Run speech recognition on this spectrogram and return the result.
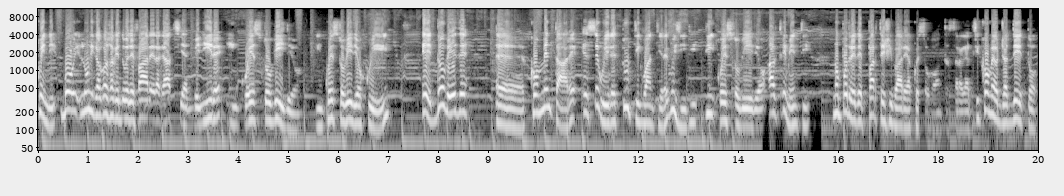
Quindi voi l'unica cosa che dovete fare ragazzi è venire in questo video in questo video qui e dovete eh, commentare e seguire tutti quanti i requisiti di questo video altrimenti non potrete partecipare a questo contest ragazzi. Come ho già detto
